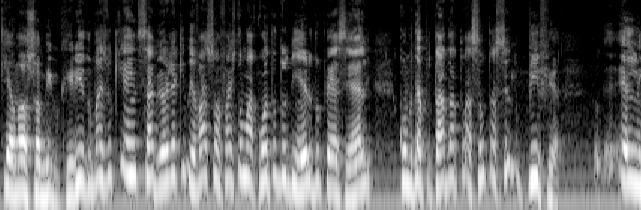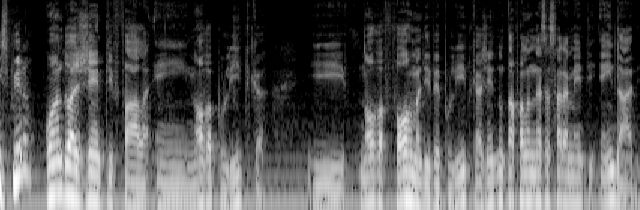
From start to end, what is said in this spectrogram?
que é nosso amigo querido, mas o que a gente sabe hoje é que Bivar só faz tomar conta do dinheiro do PSL. Como deputado, a atuação está sendo pífia. Ele inspira? Quando a gente fala em nova política e nova forma de ver política, a gente não está falando necessariamente em idade.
